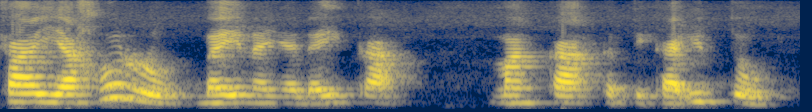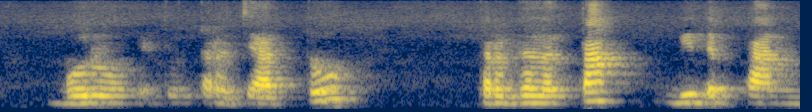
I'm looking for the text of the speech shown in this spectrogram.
Fayahuru baina yadaika, maka ketika itu burung itu terjatuh, tergeletak di depan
